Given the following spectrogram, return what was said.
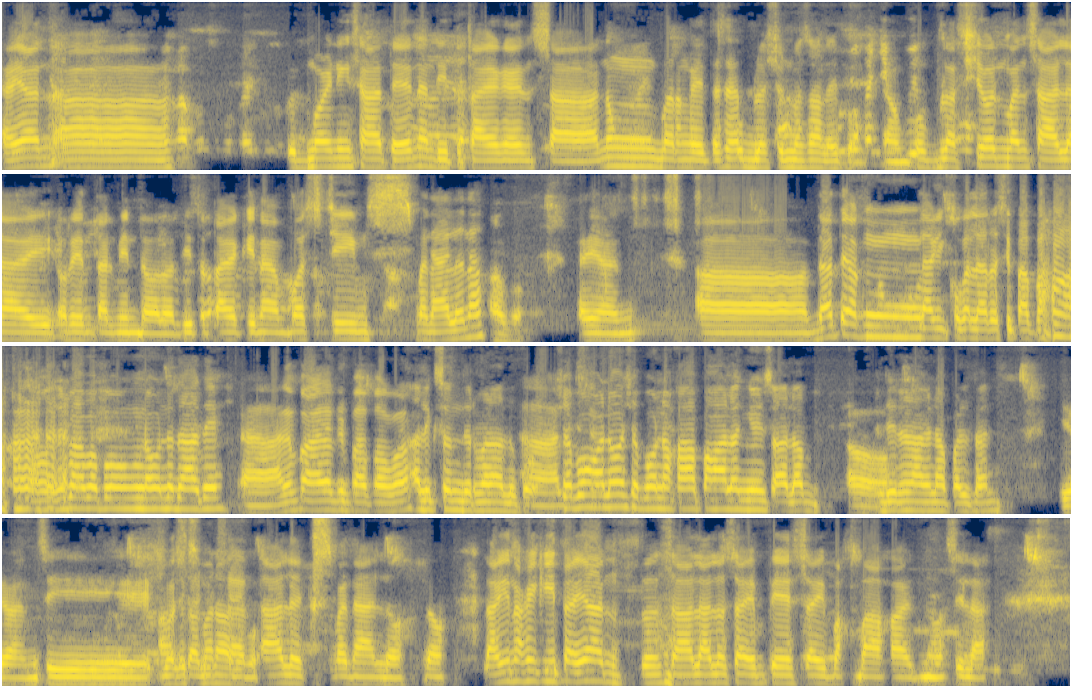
Ayan, ah, good morning sa atin. Nandito tayo ngayon sa, anong barangay ito, sir? Poblasyon Masalay po. Yung Poblacion, Mansalay, Oriental Mindoro. Dito tayo kina Boss James Manalo na. Opo. Ayan. Ah, dati ang lagi ko kalaro si Papa mo. Ako si Papa pong nauna dati. Ah, anong pangalan ni Papa mo? Alexander Manalo po. Ah, siya pong ano, siya pong nakapangalan ngayon sa Alab. Oo. Hindi na namin napalitan. Yan, si Boss Alex Manalo. Alex Manalo. No? Lagi nakikita yan doon sa, lalo sa MPSI, Bakbakan, no? sila.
